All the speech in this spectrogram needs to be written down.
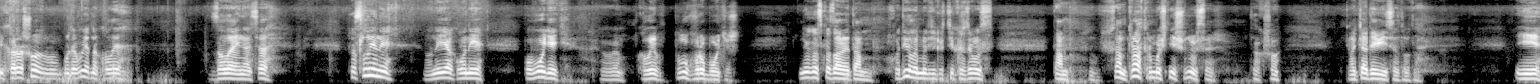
І хорошо буде видно, коли заленяться рослини, вони як вони поводять, е, коли плуг в роботі. ж. Ну, як я там ходили, ми тільки ж там сам трактор мощніший, ну все. Так що, хоча дивіться тут. І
